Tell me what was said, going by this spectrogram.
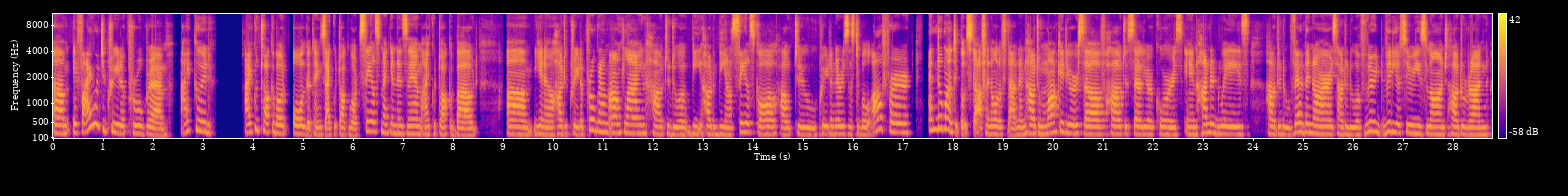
Um, if I were to create a program, I could I could talk about all the things. I could talk about sales mechanism. I could talk about um, you know how to create a program outline how to do a be how to be on a sales call how to create an irresistible offer and do multiple stuff and all of that and how to market yourself how to sell your course in 100 ways how to do webinars how to do a video series launch how to run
